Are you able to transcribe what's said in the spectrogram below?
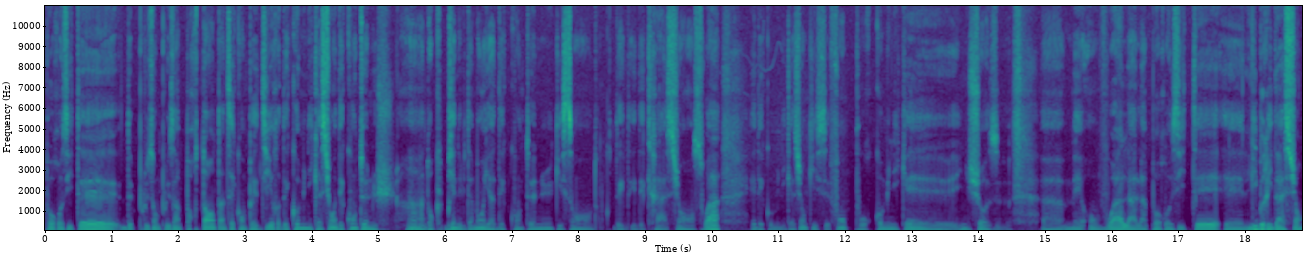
porosité de plus en plus importante, entre ce qu'on peut dire des communications et des contenus. hein. Mhm. Donc, bien évidemment, il y a des contenus qui sont donc, des, des- des créations en soi et des communications qui se font pour communiquer une chose. Euh, mais on voit la, la porosité et l'hybridation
